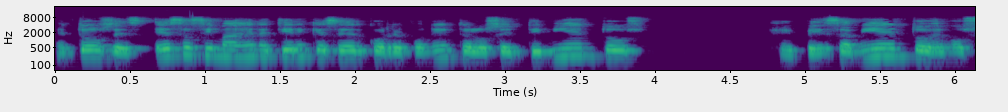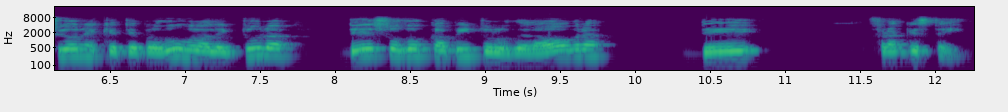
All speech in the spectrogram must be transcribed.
Entonces, esas imágenes tienen que ser correspondientes a los sentimientos, eh, pensamientos, emociones que te produjo la lectura de esos dos capítulos de la obra de Frankenstein.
